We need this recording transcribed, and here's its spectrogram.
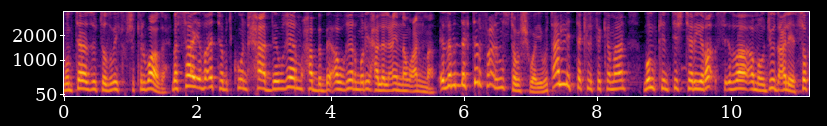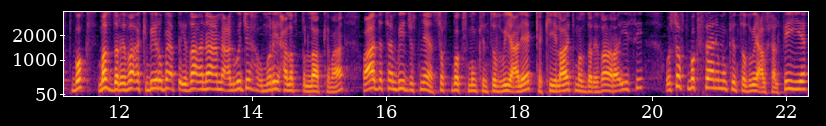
ممتازة وتضويك بشكل واضح. بس هاي إضاءتها بتكون حادة وغير محببة أو غير مريحة للعين نوعا ما. إذا بدك ترفع المستوى شوي وتعلي التكلفة كمان ممكن تشتري رأس إضاءة موجود عليه softbox مصدر إضاءة كبير وبيعطي إضاءة ناعمة على الوجه ومريحة للطلاب كمان. وعادة بيجوا اثنين softbox ممكن تضويه عليك ك key light مصدر إضاءة رئيسي و softbox ثاني ممكن تضويه على الخلفية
